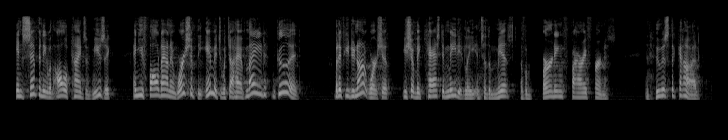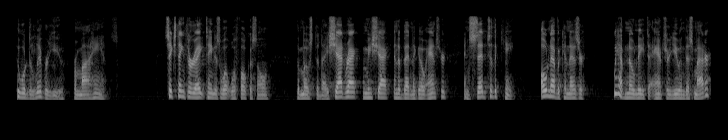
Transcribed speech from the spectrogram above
in symphony with all kinds of music, and you fall down and worship the image which I have made, good. But if you do not worship, you shall be cast immediately into the midst of a burning fiery furnace. And who is the God who will deliver you from my hands? 16 through 18 is what we'll focus on the most today. Shadrach, Meshach, and Abednego answered and said to the king, O Nebuchadnezzar, we have no need to answer you in this matter.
